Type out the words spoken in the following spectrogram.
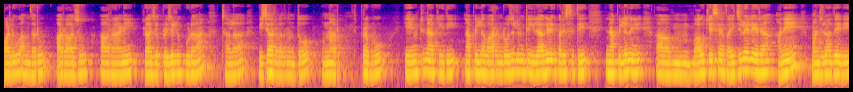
వాళ్ళు అందరూ ఆ రాజు ఆ రాణి రాజ ప్రజలు కూడా చాలా విచారవదనంతో ఉన్నారు. ప్రభు ఏమిటి నాకు ఇది నా పిల్ల వారం రోజుల నుండి ఇలాగే పరిస్థితి. నా పిల్లని బాగు చేసే వైద్యులే లేరా? అని మంజులాదేవి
